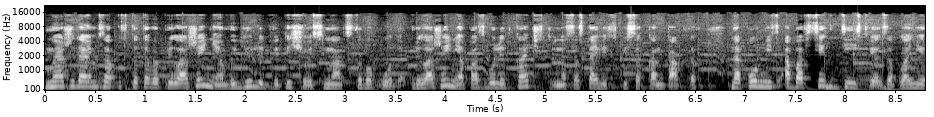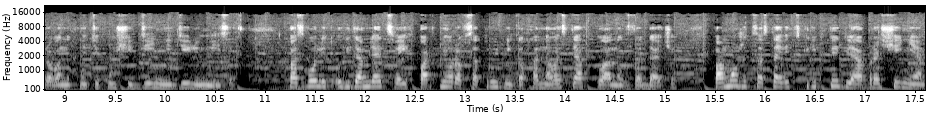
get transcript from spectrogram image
Мы ожидаем запуск этого приложения в июле 2018 года. Приложение позволит качественно составить список контактов, напомнить обо всех действиях, запланированных на текущий день, неделю, месяц, позволит уведомлять своих партнеров, сотрудников о новостях, планах, задачах, поможет составить скрипты для обращения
